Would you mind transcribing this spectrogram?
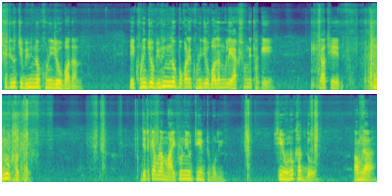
সেটি হচ্ছে বিভিন্ন খনিজ উপাদান। এই খনিজ, বিভিন্ন প্রকারের খনিজ উপাদানগুলি একসঙ্গে থাকে গাছের অনুখাদ্য, যেটাকে আমরা মাইক্রোনিউট্রিয়েন্ট বলি। সেই অনুখাদ্য আমরা,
